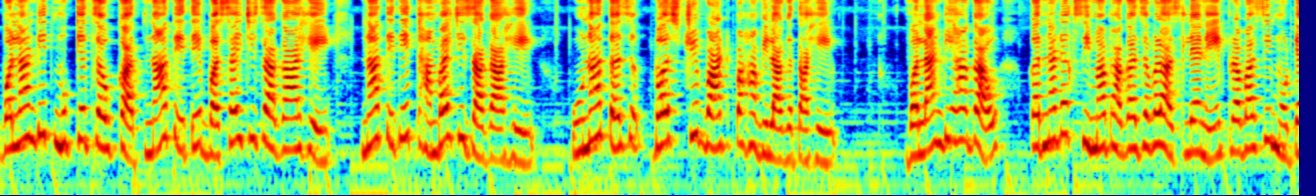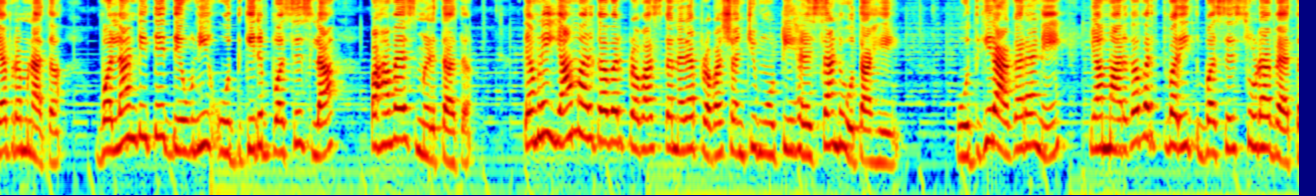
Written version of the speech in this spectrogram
वलांडीत मुख्य चौकात ना तेथे बसायची जागा आहे ना तेथे थांबायची जागा आहे. उन्हातच बसची वाट पाहावी लागत आहे. वलांडी हा गाव कर्नाटक सीमा भागाजवळ असल्याने प्रवासी मोठ्या प्रमाणात वलांडी ते देवणी उदगीर बसेसला पाहावयास मिळतात. त्यामुळे या मार्गावर प्रवास करणाऱ्या प्रवाशांची मोठी हेळसांड होत आहे. उदगीर आगाराने या मार्गावर त्वरित बसेस सोडाव्यात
